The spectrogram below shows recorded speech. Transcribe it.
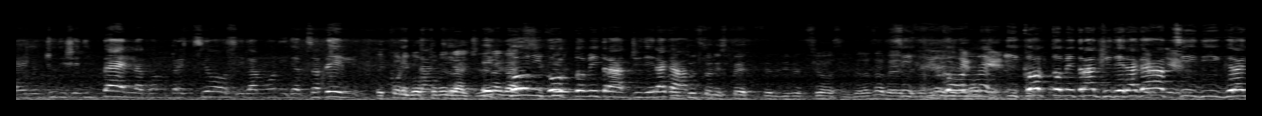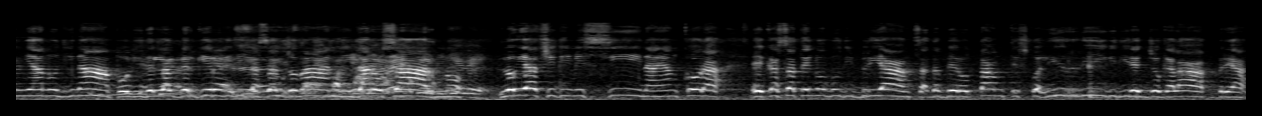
eh, il giudice Di Bella, con Preziosi, la Monica Zappelli E con i cortometraggi dei e ragazzi con i che- cortometraggi dei con ragazzi. tutto rispetto per i preziosi della Sapelli sì, con i cortometraggi dei ragazzi di Gragnano di Napoli, dell'Alberghiero di Villa San Giovanni, da Rosarno, lo Iaci di Messina e ancora eh, Casate Nuovo di Brianza, davvero tante scuole, il Righi di Reggio Calabria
